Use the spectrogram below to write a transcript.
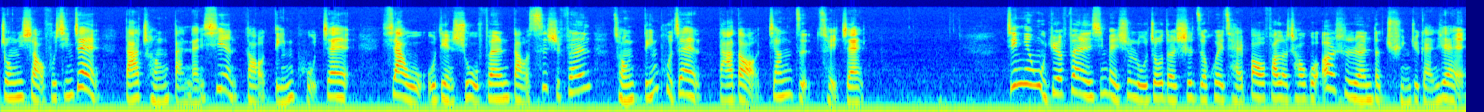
忠孝复兴站搭乘板南线到顶埔站。下午五点十五分到四十分，从顶埔站搭到江子翠站。今年五月份，新北市芦洲的狮子会才爆发了超过二十人的群聚感染，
